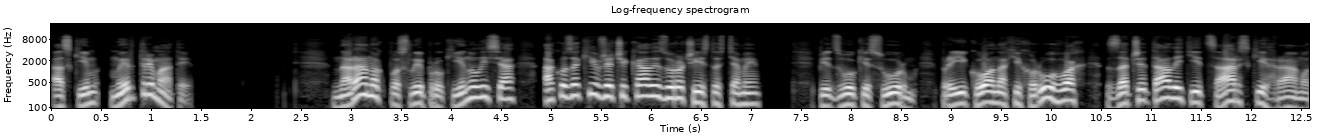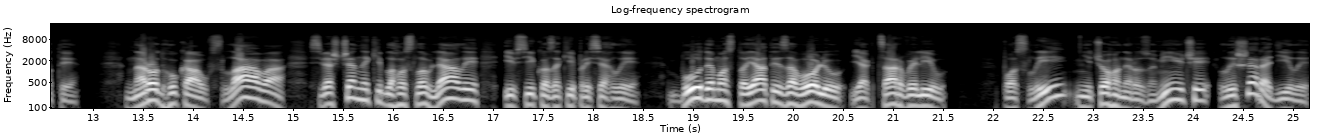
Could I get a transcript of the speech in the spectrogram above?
а з ким мир тримати. На ранок посли прокинулися, а козаки вже чекали з урочистостями. Під звуки сурм, при іконах і хоругвах зачитали ті царські грамоти. Народ гукав Слава! Священники благословляли, і всі козаки присягли Будемо стояти за волю, як цар велів. Посли, нічого не розуміючи, лише раділи,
